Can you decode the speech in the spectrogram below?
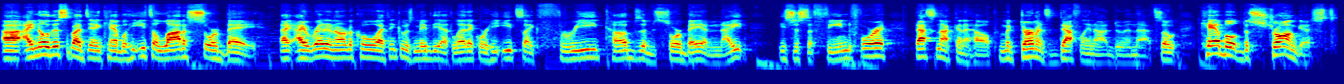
Uh, I know this about Dan Campbell. He eats a lot of sorbet. I, I, read an article, I think it was maybe The Athletic, where he eats like three tubs of sorbet a night. He's just a fiend for it. That's not going to help. McDermott's definitely not doing that. So Campbell, the strongest,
